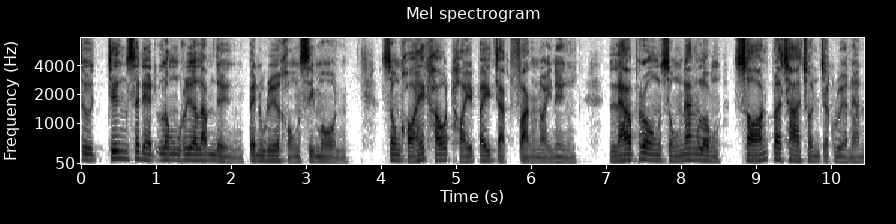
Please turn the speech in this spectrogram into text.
ซูจึงเสด็จลงเรือลำหนึ่งเป็นเรือของซิโมน ทรงขอให้เขาถอยไปจากฝั่งหน่อยหนึ่ง แล้วพระองค์ทรงนั่งลงสอนประชาชนจากเรือนั้น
